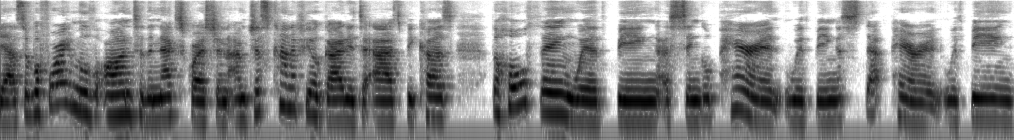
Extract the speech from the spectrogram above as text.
Yeah. So before I move on to the next question, I'm just kind of feel guided to ask because the whole thing with being a single parent, with being a step parent, with being,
